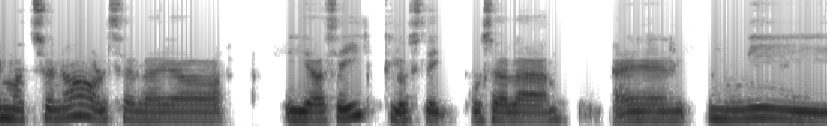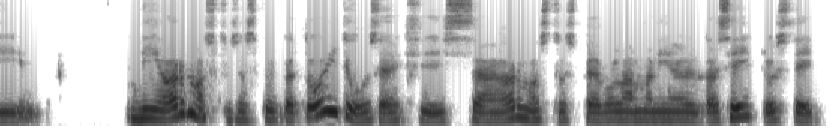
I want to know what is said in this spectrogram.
emotsionaalsele ja, ja seikluslikkusele eh, nii, nii armastuses kui ka toidus, ehk siis äh, armastus peab olema nii-öelda seikluslik,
